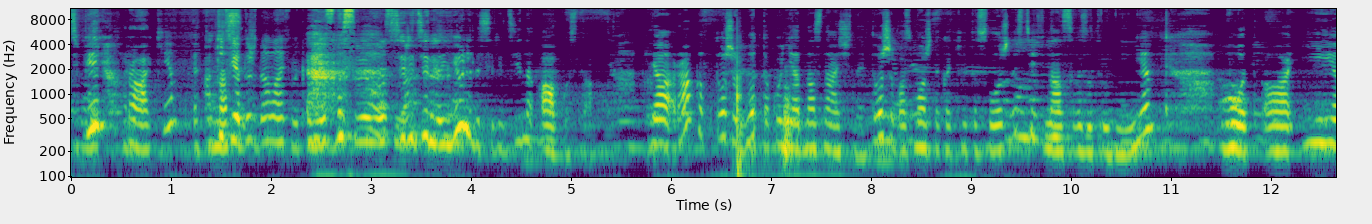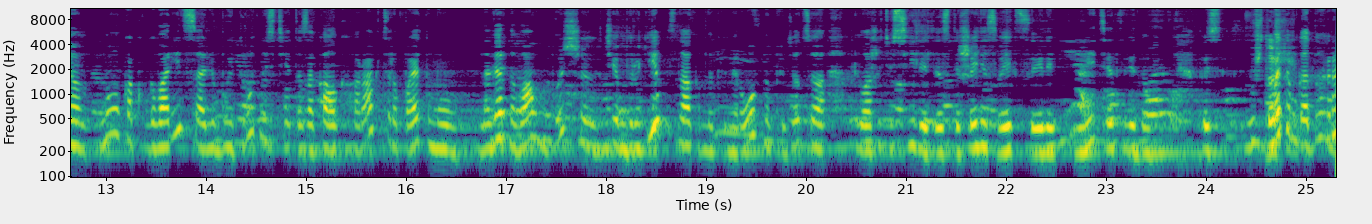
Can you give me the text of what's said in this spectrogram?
теперь раки. Это А тут нас я дождалась наконец-то своего сна. середины июля до середины августа. Для раков тоже год такой неоднозначный. Тоже возможны какие-то сложности, финансовые затруднения. Вот. а, И, ну, как говорится, любые трудности – это закалка характера, поэтому, наверное, вам больше, чем другим знаком, например, овна, придется приложить усилия для достижения своих целей. Имейте это в виду. То есть Ну в что ж, этом году хорошо.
